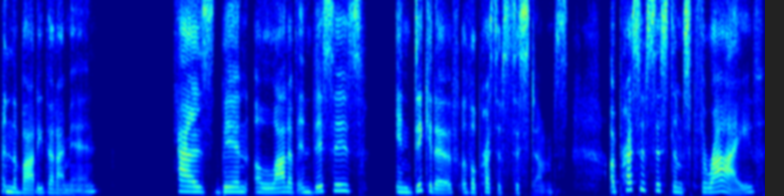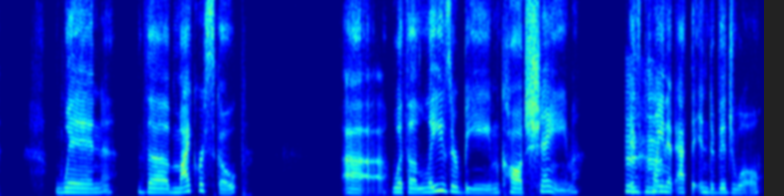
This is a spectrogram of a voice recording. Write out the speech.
and the body that I'm in has been a lot of, and this is indicative of oppressive systems. Oppressive systems thrive when the microscope uh, with a laser beam called shame mm-hmm. is pointed at the individual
